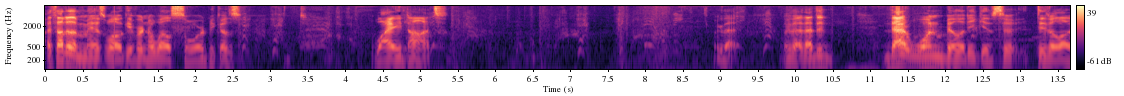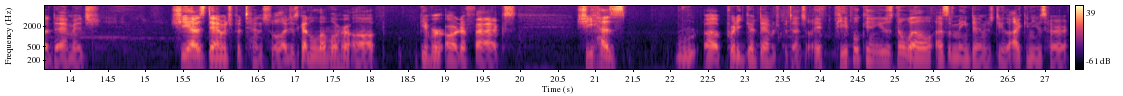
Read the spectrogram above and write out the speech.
I thought I may as well give her Noelle's sword because why not? Look at that. Look at that. That did that one ability gives it did a lot of damage. She has damage potential. I just got to level her up, give her artifacts. She has uh, pretty good damage potential. If people can use Noelle as a main damage dealer, I can use her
